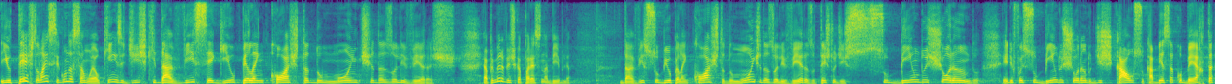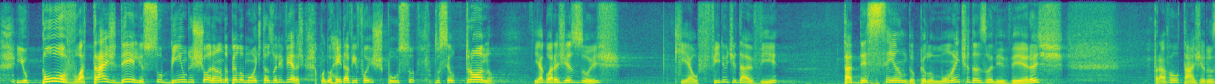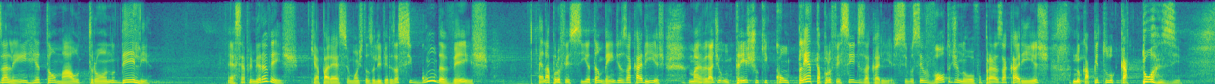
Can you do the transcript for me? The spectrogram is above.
E o texto lá em 2 Samuel 15 diz que Davi seguiu pela encosta do Monte das Oliveiras. É a primeira vez que aparece na Bíblia. Davi subiu pela encosta do Monte das Oliveiras, o texto diz subindo e chorando. Ele foi subindo e chorando, descalço, cabeça coberta, e o povo atrás dele subindo e chorando pelo Monte das Oliveiras, quando o rei Davi foi expulso do seu trono. E agora Jesus que é o filho de Davi, está descendo pelo Monte das Oliveiras para voltar a Jerusalém e retomar o trono dele. Essa é a primeira vez que aparece o Monte das Oliveiras. A segunda vez é na profecia também de Zacarias. Mas, na verdade, um trecho que completa a profecia de Zacarias. Se você volta de novo para Zacarias, no capítulo 14,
